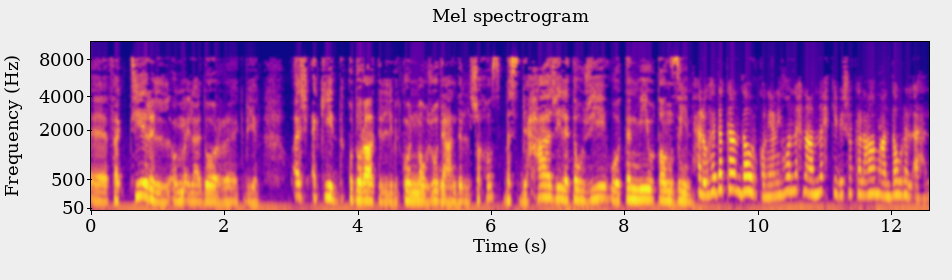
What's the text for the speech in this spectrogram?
آه، فكتير الأم لها دور آه، كبير. أكيد قدرات اللي بتكون موجودة عند الشخص بس بحاجة لتوجيه وتنمية وتنظيم. حلو هذا كان دوركم يعني هون نحن عم نحكي بشكل عام عن دور الأهل.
